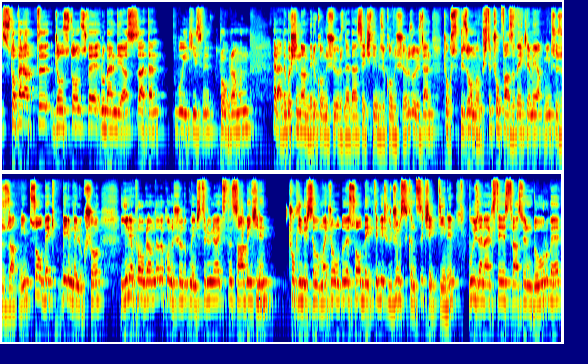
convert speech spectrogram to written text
Stoper attı John Stones ve Ruben Diaz. Zaten bu iki ismi programın herhalde başından beri konuşuyoruz. Neden seçtiğimizi konuşuyoruz. O yüzden çok sürpriz olmamıştır. Çok fazla da ekleme yapmayayım, sözü uzatmayayım. Sol bek benimle Luke Shaw. Yine programda da konuşuyorduk. Manchester United'ın sağ bekinin çok iyi bir savunmacı olduğu ve sol bekte bir hücum sıkıntısı çektiğini, bu yüzden Alex Telles transferinin doğru ve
